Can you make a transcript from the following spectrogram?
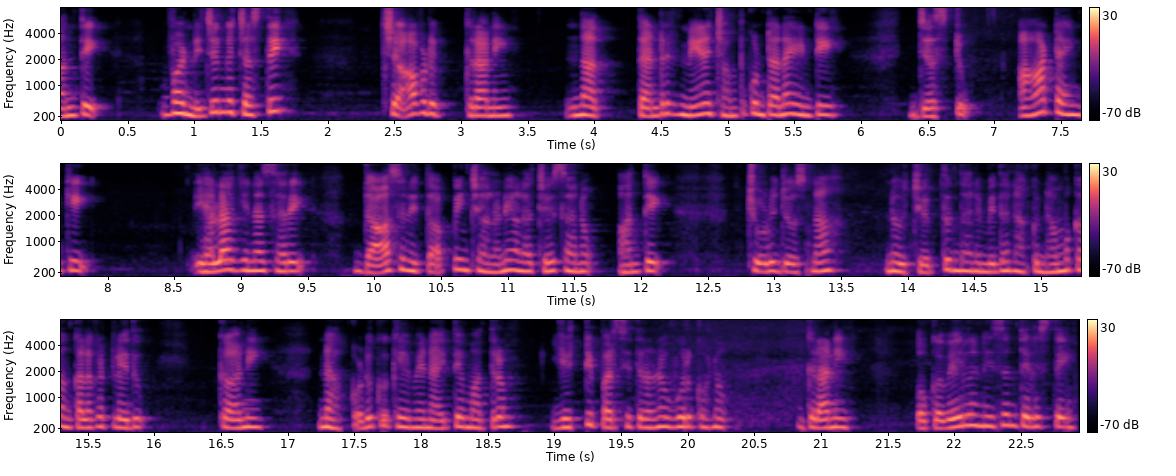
అంతే. వాడు నిజంగా చేస్తే? చావడు గ్రాని నా తండ్రిని నేను చంపుకుంటానా ఏంటి? జస్ట్ ఆ టైంకి ఎలాగైనా సరే దాసుని తప్పించాలని అలా చేశాను. అంతే. చూడు జోస్నా నువ్వు చెప్తున్న దాని మీద నాకు నమ్మకం కలగట్లేదు. కానీ నా కొడుకుకి ఏమైనా అయితే మాత్రం ఎట్టి పరిస్థితులను ఊరుకోను. గ్రాని ఒకవేళ నిజం తెలిస్తే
